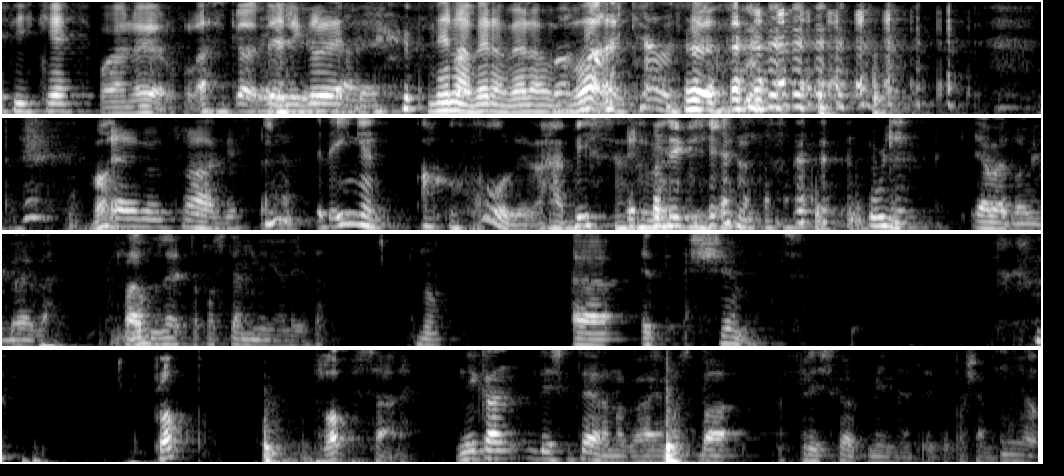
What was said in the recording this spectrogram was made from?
etikett på en ölflaska. Det är liksom... Vänta, vänta, vänta. Vad Va? fan är kalcium? Va? Det är nog tragiskt det här. Är det ingen alkohol i den här bissen som gräns? Oj! Jag vet vad vi behöver. För att lätta på stämningen lite. No. Eh, ett skämt. Plopp. Plopp sa det. Ni kan diskutera något här, jag måste bara friska upp minnet lite på skämtet. Ja.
